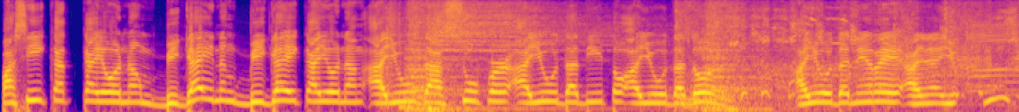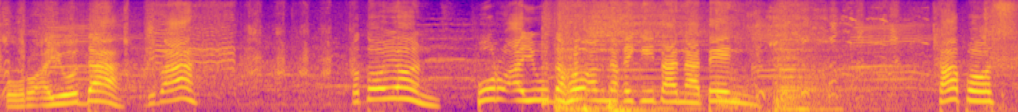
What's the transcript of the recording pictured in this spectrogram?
pasikat kayo ng bigay ng bigay kayo ng ayuda, super ayuda dito, ayuda doon. Ayuda ni Re, ay, ayu- puro ayuda, di ba? Totoo 'yon. Puro ayuda ho ang nakikita natin. Tapos,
